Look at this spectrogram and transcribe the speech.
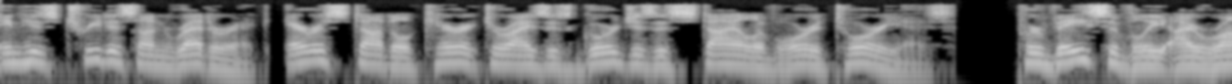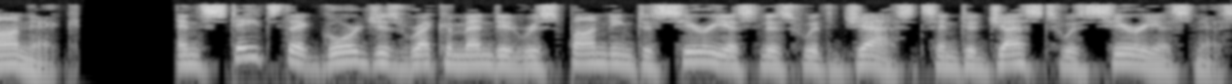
In his treatise on rhetoric, Aristotle characterizes Gorgias's style of oratory as pervasively ironic, and states that Gorgias recommended responding to seriousness with jests and to jests with seriousness.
